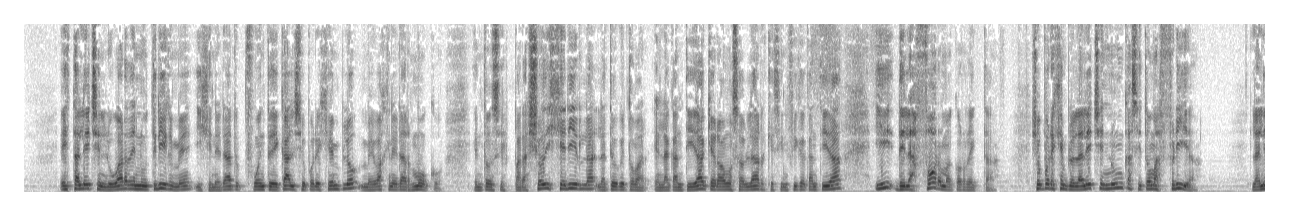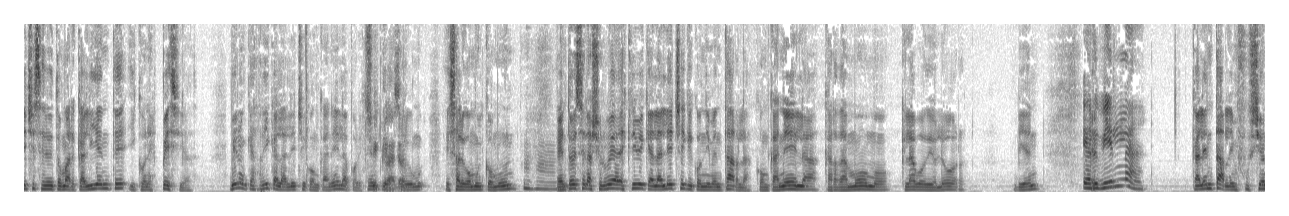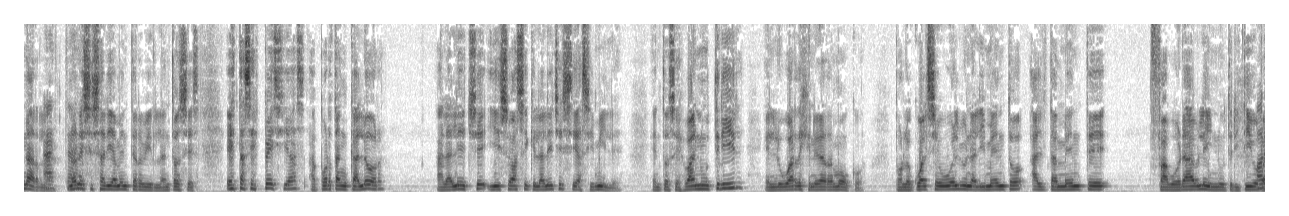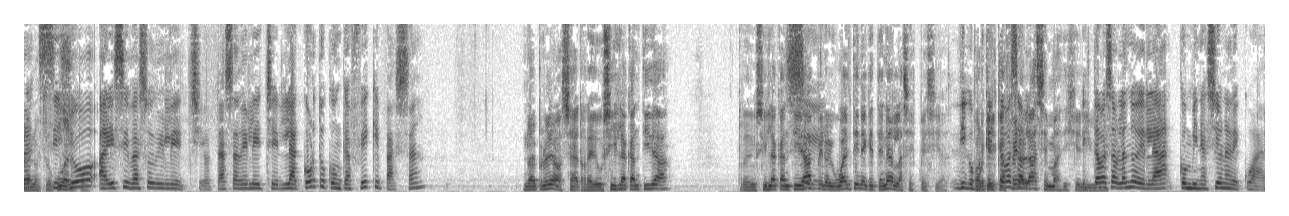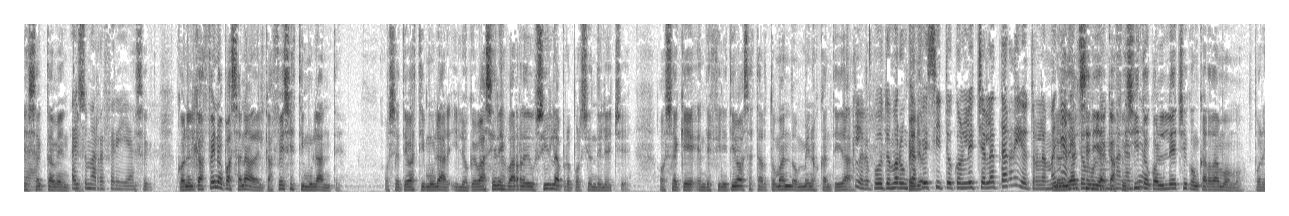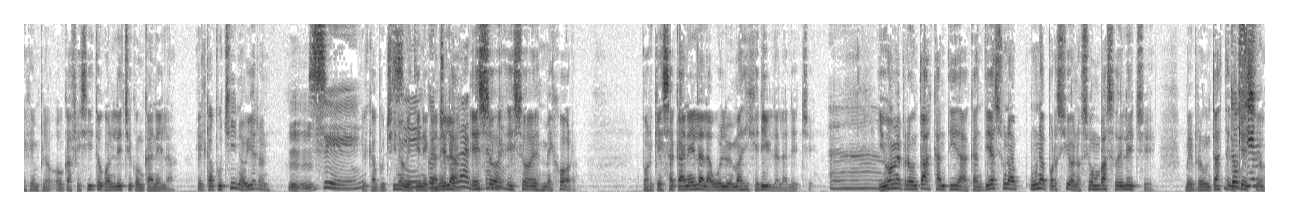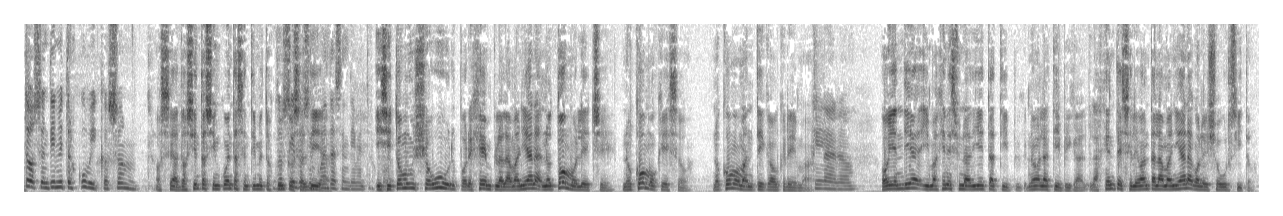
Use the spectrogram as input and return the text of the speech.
esta leche en lugar de nutrirme y generar fuente de calcio, por ejemplo, me va a generar moco. Entonces, para yo digerirla, la tengo que tomar en la cantidad, que ahora vamos a hablar qué significa cantidad, y de la forma correcta. Yo, por ejemplo, la leche nunca se toma fría. La leche se debe tomar caliente y con especias. ¿Vieron que es rica la leche con canela, por Sí, ejemplo? es, claro. algo muy, es algo muy común. Entonces la Ayurveda describe que a la leche hay que condimentarla con canela, cardamomo, clavo de olor. ¿Bien? ¿Hervirla? Calentarla, Ah, infusionarla, no necesariamente hervirla. Entonces, estas especias aportan calor a la leche y eso hace que la leche se asimile. Entonces va a nutrir en lugar de generar moco, por lo cual se vuelve un alimento altamente favorable y nutritivo Ahora, para nuestro si cuerpo. yo a ese vaso de leche o taza de leche la corto con café, ¿qué pasa? No hay problema, o sea, reducís la cantidad, reducís la cantidad, Sí. pero igual tiene que tener las especias. Digo, porque, porque, el café no la hace más digerible. Estabas hablando de la combinación adecuada. Exactamente. A eso me refería. Exact- Con el café no pasa nada, el café es estimulante. O sea, te va a estimular y lo que va a hacer es va a reducir la proporción de leche. O sea que en definitiva vas a estar tomando menos cantidad. Claro, puedo tomar un Pero- cafecito con leche a la tarde y otro a la mañana. Lo ideal tomo sería cafecito con leche con cardamomo, por ejemplo, o cafecito con leche con canela. El capuchino, ¿vieron? Sí. El capuchino Sí, que tiene canela, eso también. eso es mejor. Porque esa canela la vuelve más digerible a la leche. Ah. Y vos me preguntabas cantidad. Cantidad es una, una porción, o sea, un vaso de leche. Me preguntaste el 200 queso. centímetros cúbicos son. O sea, 250 centímetros cúbicos al día. 250 centímetros Y si tomo un yogur, por ejemplo, a la mañana, no tomo leche, no como queso, no como manteca o crema. Claro. Hoy en día, imagínese una dieta típica, no la típica. La gente se levanta a la mañana con el yogurcito.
